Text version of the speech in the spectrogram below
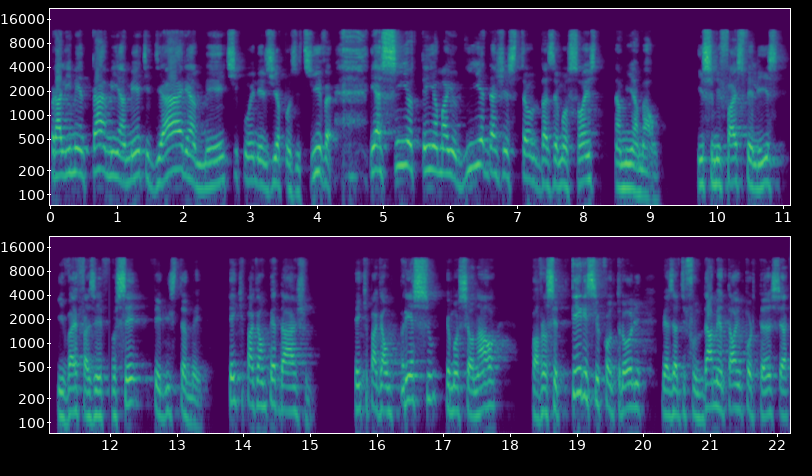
para alimentar minha mente diariamente com energia positiva e assim eu tenho a maioria da gestão das emoções na minha mão. Isso me faz feliz e vai fazer você feliz também. Tem que pagar um pedágio, tem que pagar um preço emocional para você ter esse controle mas é de fundamental importância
